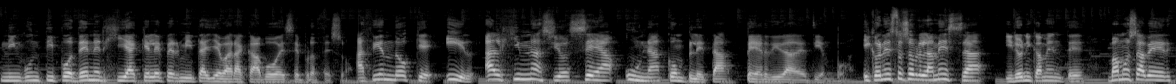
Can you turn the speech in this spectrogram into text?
ningún tipo de energía que le permita llevar a cabo ese proceso, haciendo que ir al gimnasio sea una completa pérdida de tiempo. Y con esto sobre la mesa, irónicamente, vamos a ver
